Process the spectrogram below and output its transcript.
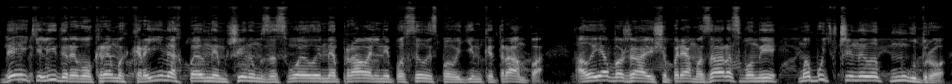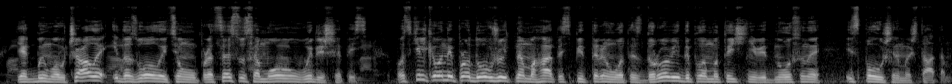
Деякі лідери в окремих країнах певним чином засвоїли неправильний посил із поведінки Трампа. Але я вважаю, що прямо зараз вони, мабуть, вчинили б мудро, якби мовчали і дозволили цьому процесу самому вирішитись, оскільки вони продовжують намагатись підтримувати здорові дипломатичні відносини із Сполученими Штатами.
